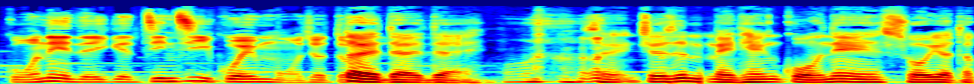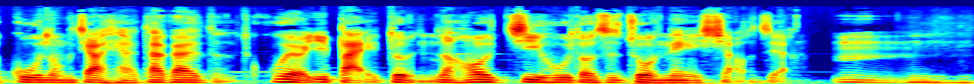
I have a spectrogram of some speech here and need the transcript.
国内的一个经济规模，就对。对对对，所以就是每天国内所有的菇农加起来大概会有一百吨，然后几乎都是做内销这样。嗯，嗯，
